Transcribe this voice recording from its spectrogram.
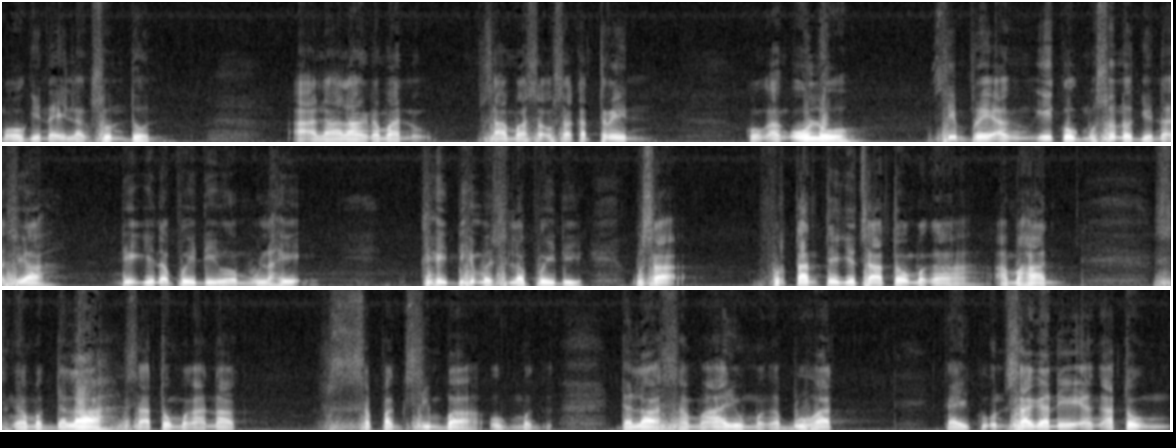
mao na ilang sundon. Aalala naman sama sa usa ka train kung ang ulo Siyempre, ang ikog, musunod yun na siya. Di yun na pwede mamulahi. Kay di man sila pwede. Usa, importante yun sa atong mga amahan nga magdala sa atong mga anak sa pagsimba o magdala sa maayong mga buhat kay kung sa gani ang atong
